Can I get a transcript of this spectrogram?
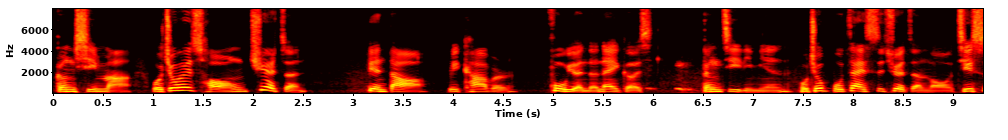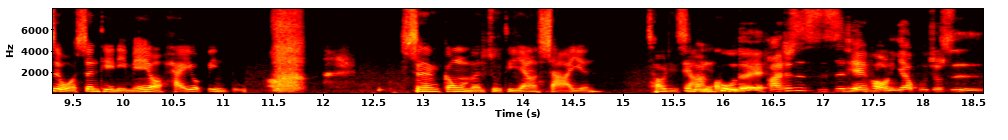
更新嘛？我就会从确诊变到 recover 复原的那个登记里面，我就不再是确诊喽。即使我身体里面有还有病毒，虽然跟我们主题一样傻眼，超级傻眼，蛮酷的哎。反正就是十四天后，你要不就是。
